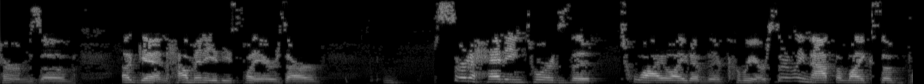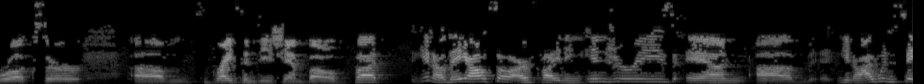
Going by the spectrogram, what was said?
terms of again, how many of these players are sort of heading towards the twilight of their career. Certainly not the likes of Brooks or um, Bryson DeChambeau, but you know they also are fighting injuries, and um, you know I wouldn't say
